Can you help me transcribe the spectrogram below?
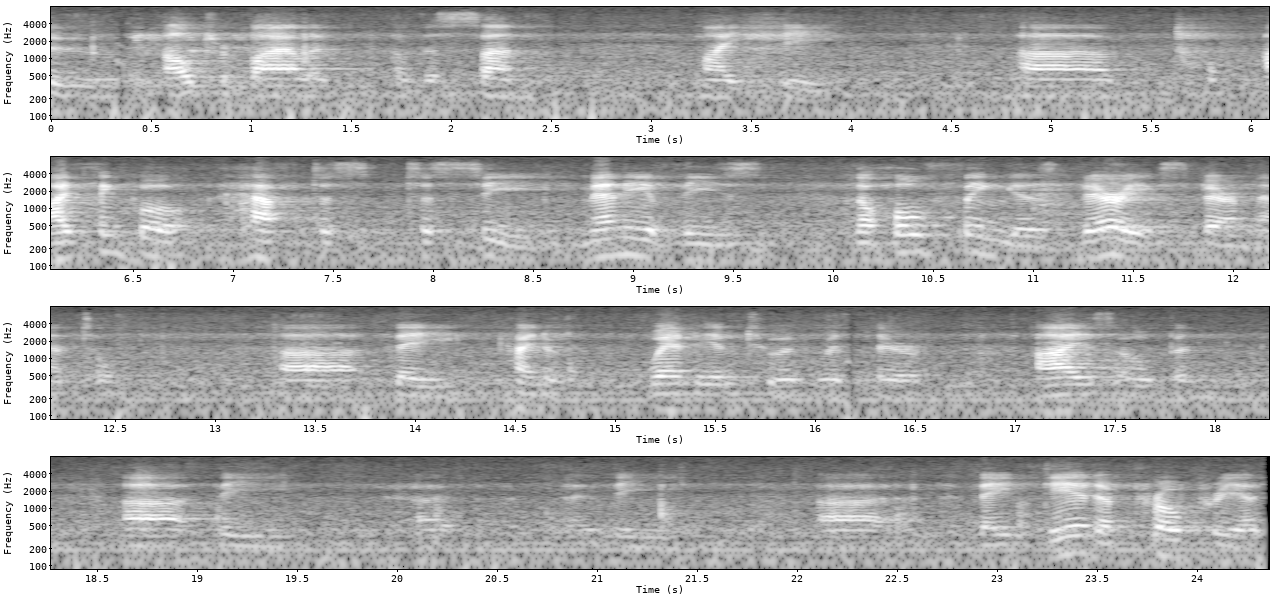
to ultraviolet of the sun might be. Uh, I think we'll have to, to see many of these. The whole thing is very experimental. Uh, they kind of went into it with their eyes open. Uh, the the uh, they did appropriate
